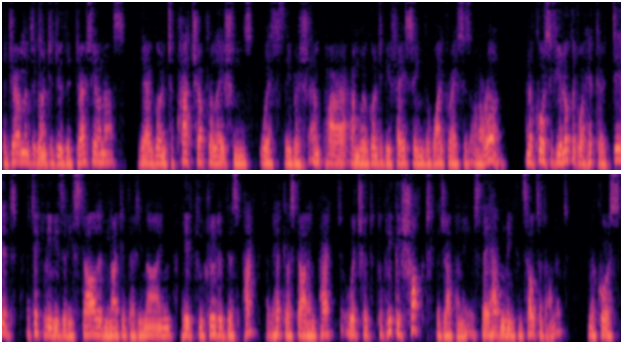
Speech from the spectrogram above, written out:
the Germans are going to do the dirty on us. They are going to patch up relations with the British Empire, and we're going to be facing the white races on our own. And of course, if you look at what Hitler did, particularly vis-a-vis Stalin in 1939, he had concluded this pact, the Hitler-Stalin Pact, which had completely shocked the Japanese. They hadn't been consulted on it. And of course,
